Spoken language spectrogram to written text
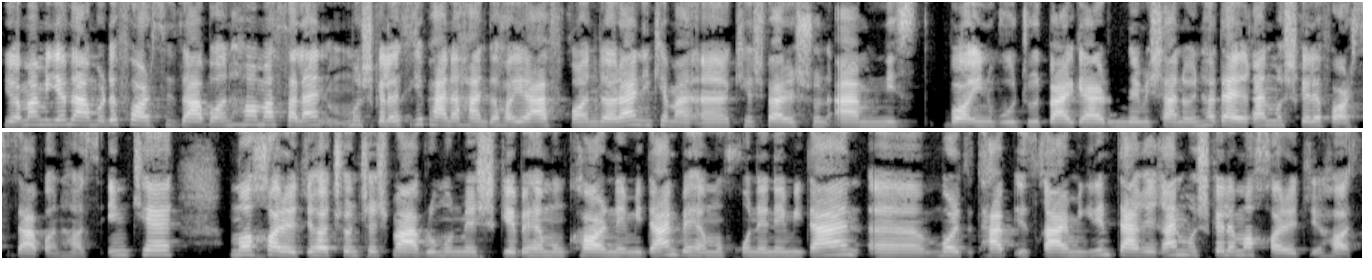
یا من میگم در مورد فارسی زبان ها مثلا مشکلاتی که پناهنده های افغان دارن این که کشورشون امن نیست با این وجود برگردونده میشن و اینها دقیقا مشکل فارسی زبان هاست اینکه ما خارجی ها چون چشم ابرومون مشکیه بهمون کار نمیدن بهمون خونه نمیدن مورد تبعیض قرار می‌گیریم دقیقا مشکل ما خارجی هاست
